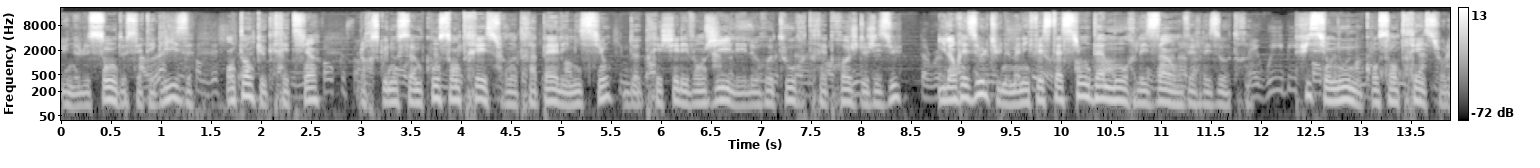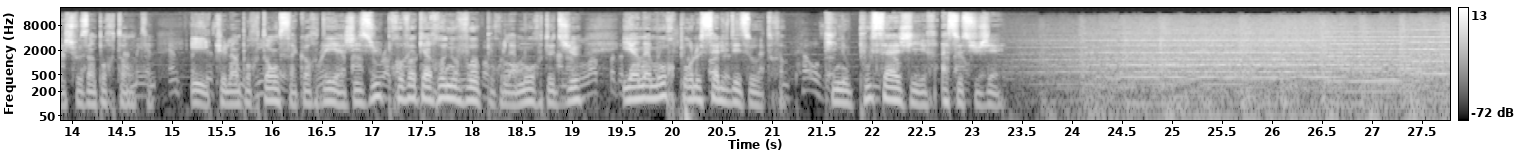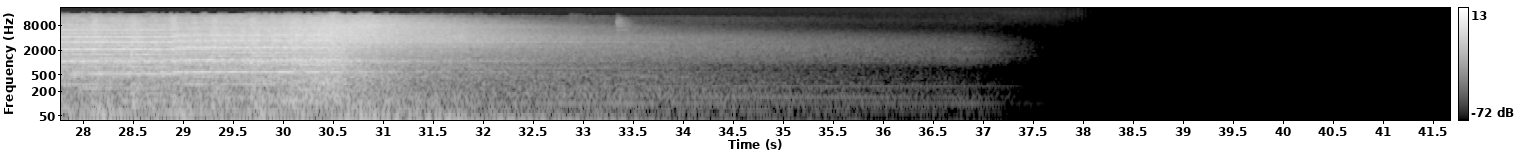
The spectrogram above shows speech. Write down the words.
Une leçon de cette Église, en tant que chrétiens, lorsque nous sommes concentrés sur notre appel et mission de prêcher l'Évangile et le retour très proche de Jésus, il en résulte une manifestation d'amour les uns envers les autres. Puissions-nous nous concentrer sur les choses importantes et que l'importance accordée à Jésus provoque un renouveau pour l'amour de Dieu et un amour pour le salut des autres, qui nous pousse à agir à ce sujet.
